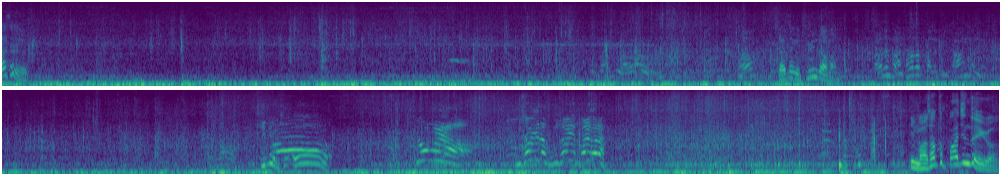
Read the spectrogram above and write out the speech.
타세요. 어? 자전거 주인다만. 자전거 안 타다 가니까 이상한 거네 길이 없어. 오! 용호야 무상이다 무상이 빨리 가라 이 마사토 빠진다, 이거.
